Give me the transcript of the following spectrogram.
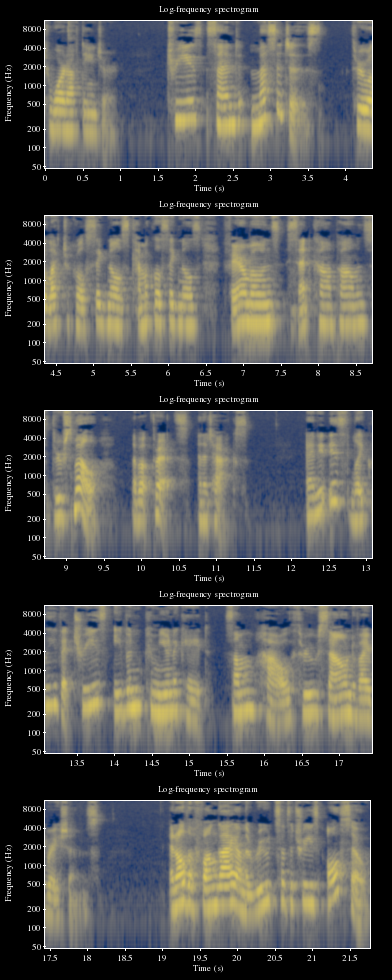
to ward off danger. Trees send messages through electrical signals, chemical signals, pheromones, scent compounds, through smell about threats and attacks. And it is likely that trees even communicate somehow through sound vibrations. And all the fungi on the roots of the trees also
